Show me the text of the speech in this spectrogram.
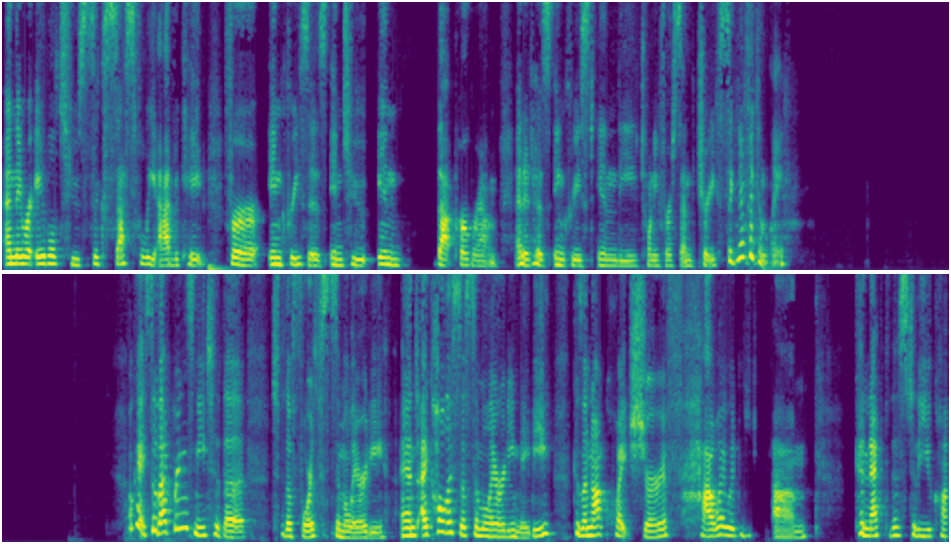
and they were able to successfully advocate for increases into in that program, and it has increased in the 21st century significantly. Okay, so that brings me to the to the fourth similarity. And I call this a similarity maybe because I'm not quite sure if how I would um, connect this to the Yukon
